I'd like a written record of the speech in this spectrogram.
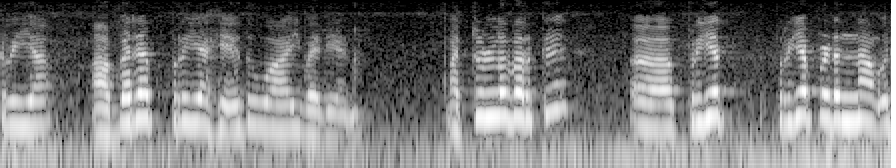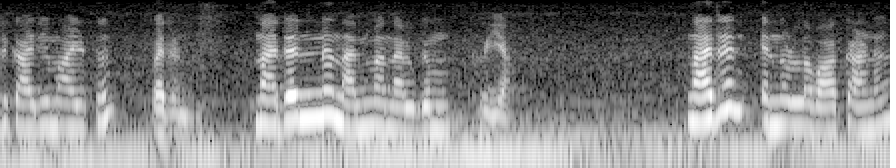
ക്രിയ അവരപ്രിയ ഹേതുവായി വരണം മറ്റുള്ളവർക്ക് പ്രിയ പ്രിയപ്പെടുന്ന ഒരു കാര്യമായിട്ട് വരണം. നരന് നന്മ നൽകും പ്രിയ. നരൻ എന്നുള്ള വാക്കാണ്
